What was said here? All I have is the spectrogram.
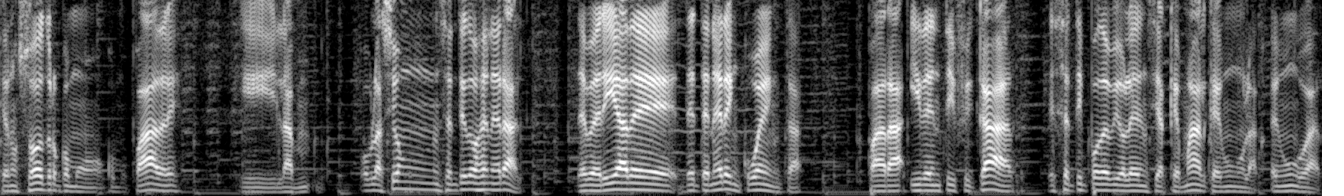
que nosotros como, como padres y la población en sentido general debería de, de tener en cuenta para identificar ese tipo de violencia que marca en un, en un hogar?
